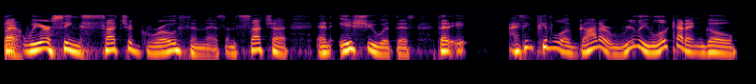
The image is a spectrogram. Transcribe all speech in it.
But yeah. we are seeing such a growth in this and such a an issue with this that it, I think people have got to really look at it and go,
